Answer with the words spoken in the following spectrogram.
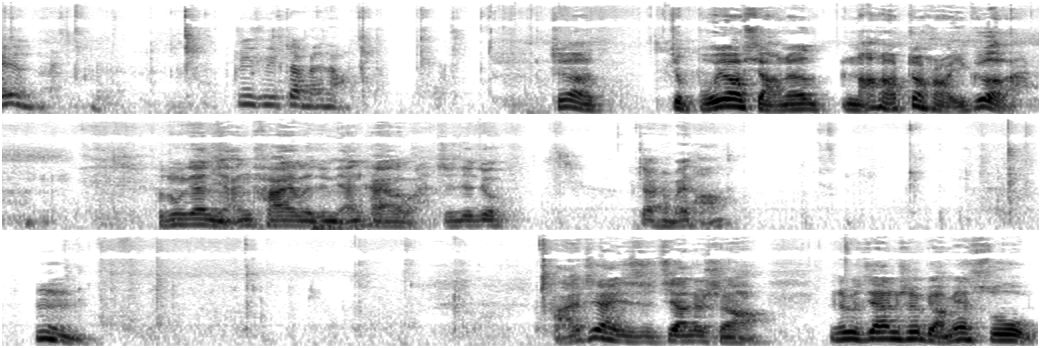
哎，必须蘸白糖。这就不要想着拿上正好一个了，它中间粘开了就粘开了吧，直接就蘸上白糖。嗯，还这样是煎着吃啊？那不煎着吃表面酥，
